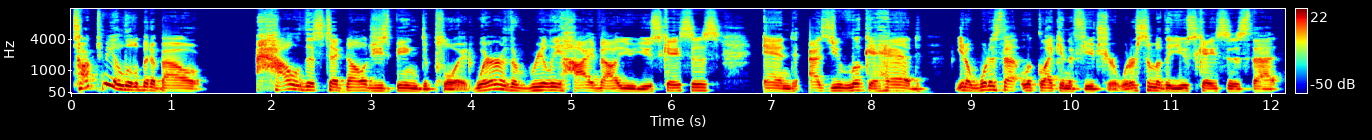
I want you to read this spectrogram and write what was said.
Talk to me a little bit about how this technology is being deployed. Where are the really high value use cases? And as you look ahead, you know, what does that look like in the future? What are some of the use cases that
